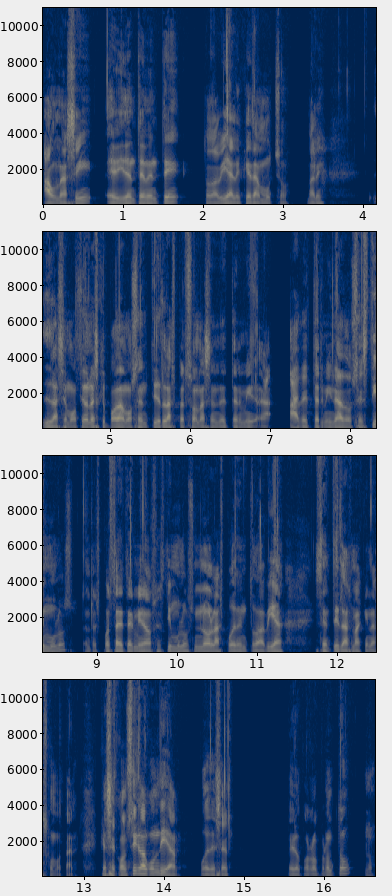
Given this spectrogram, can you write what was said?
Aún así, evidentemente, todavía le queda mucho. ¿vale? Las emociones que podamos sentir las personas a determinados estímulos, en respuesta a determinados estímulos, no las pueden todavía sentir las máquinas como tal. ¿Que se consiga algún día? Puede ser, pero por lo pronto no.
